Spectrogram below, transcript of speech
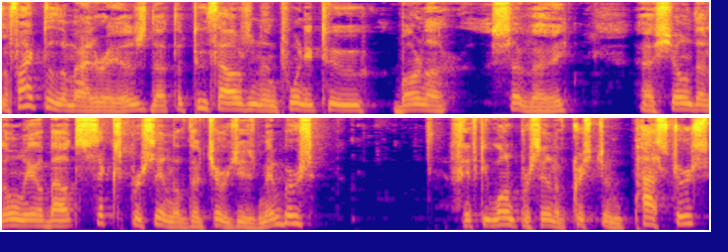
The fact of the matter is that the 2022 Barna survey has shown that only about 6% of the church's members 51% of Christian pastors,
